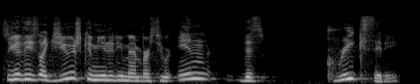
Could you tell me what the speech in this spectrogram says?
So you have these like Jewish community members who are in this Greek city.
